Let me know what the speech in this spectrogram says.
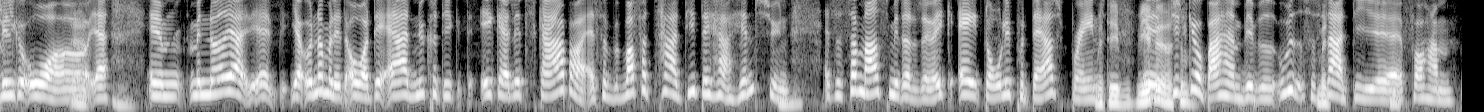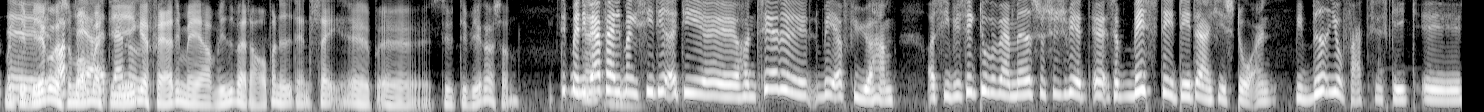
hvilke ord, og, Ja. ja. Øhm, men noget, jeg, jeg, jeg undrer mig lidt over, det er, at Nykredit ikke er lidt skarpere. Altså, hvorfor tager de det her hensyn? Mm. Altså, så meget smitter det jo ikke af dårligt på deres brain. Men det virker jo øh, de som- skal jo bare have ham vippet ud, så Men- snart de øh, får ham Men det virker jo øh, som om, at de ikke noget- er færdige med at vide, hvad der er op og ned i den sag. Øh, øh, det, det virker jo sådan. Det, men i hvert fald, man kan sige, at de, de øh, håndterer det ved at fyre ham. Og sige, hvis ikke du vil være med, så synes vi, at øh, altså, hvis det er det, der er historien. Vi ved jo faktisk ikke øh,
